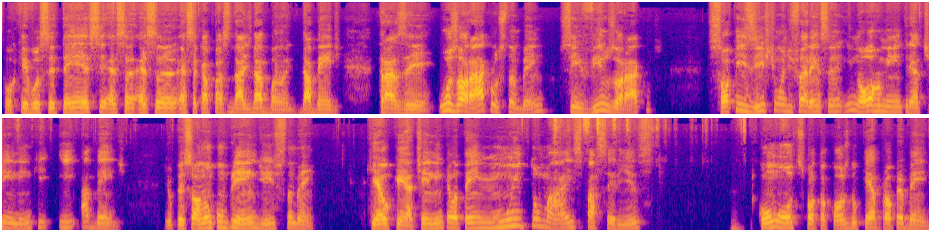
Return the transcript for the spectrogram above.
porque você tem esse, essa, essa, essa capacidade da Band, da Band trazer os oráculos também, servir os oráculos, só que existe uma diferença enorme entre a Chainlink e a Band. E o pessoal não compreende isso também. Que é o que? A Chainlink ela tem muito mais parcerias com outros protocolos do que a própria Band.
